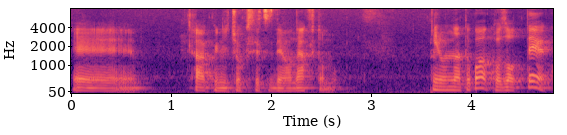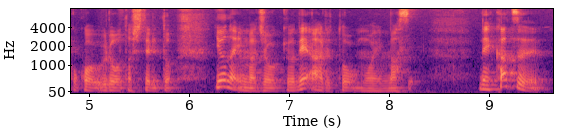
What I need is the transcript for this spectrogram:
えー、把握に直接ではなくともいろんなところがこぞってここを売ろうとしているというような今状況であると思います。でかつ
